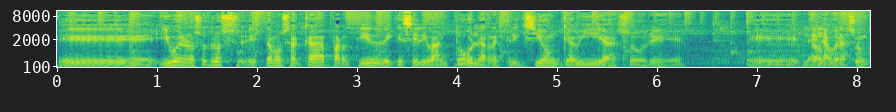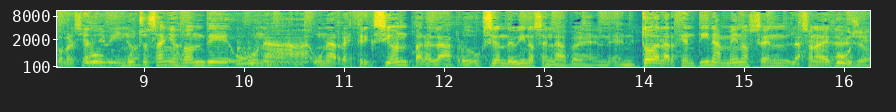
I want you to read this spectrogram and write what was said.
Eh, y bueno nosotros estamos acá a partir de que se levantó la restricción que había sobre eh, la elaboración comercial de vino. Muchos años donde hubo una, una restricción para la producción de vinos en, la, en, toda la Argentina, menos en la zona de Cuyo.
